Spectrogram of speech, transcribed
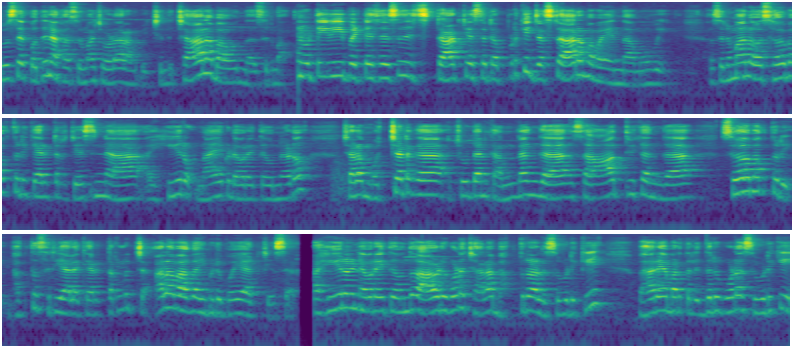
చూసే కొద్దీ నాకు ఆ సినిమా చూడాలనిపించింది. చాలా బాగుంది ఆ సినిమా. నేను టీవీ పెట్టేసేసి స్టార్ట్ చేసేటప్పటికి జస్ట్ ఆరంభమైంది ఆ మూవీ. సినిమాలో శివభక్తుడి క్యారెక్టర్ చేసిన హీరో నాయకుడు ఎవరైతే ఉన్నాడో చాలా ముచ్చటగా చూడడానికి అందంగా సాత్వికంగా శివభక్తుడి భక్త శ్రీయాల క్యారెక్టర్లు చాలా బాగా ఇమిడిపోయి యాక్ట్ చేశాడు. ఆ హీరోయిన్ ఎవరైతే ఉందో ఆవిడ కూడా చాలా భక్తురాలు శివుడికి. భార్యాభర్తలు ఇద్దరు కూడా శివుడికి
